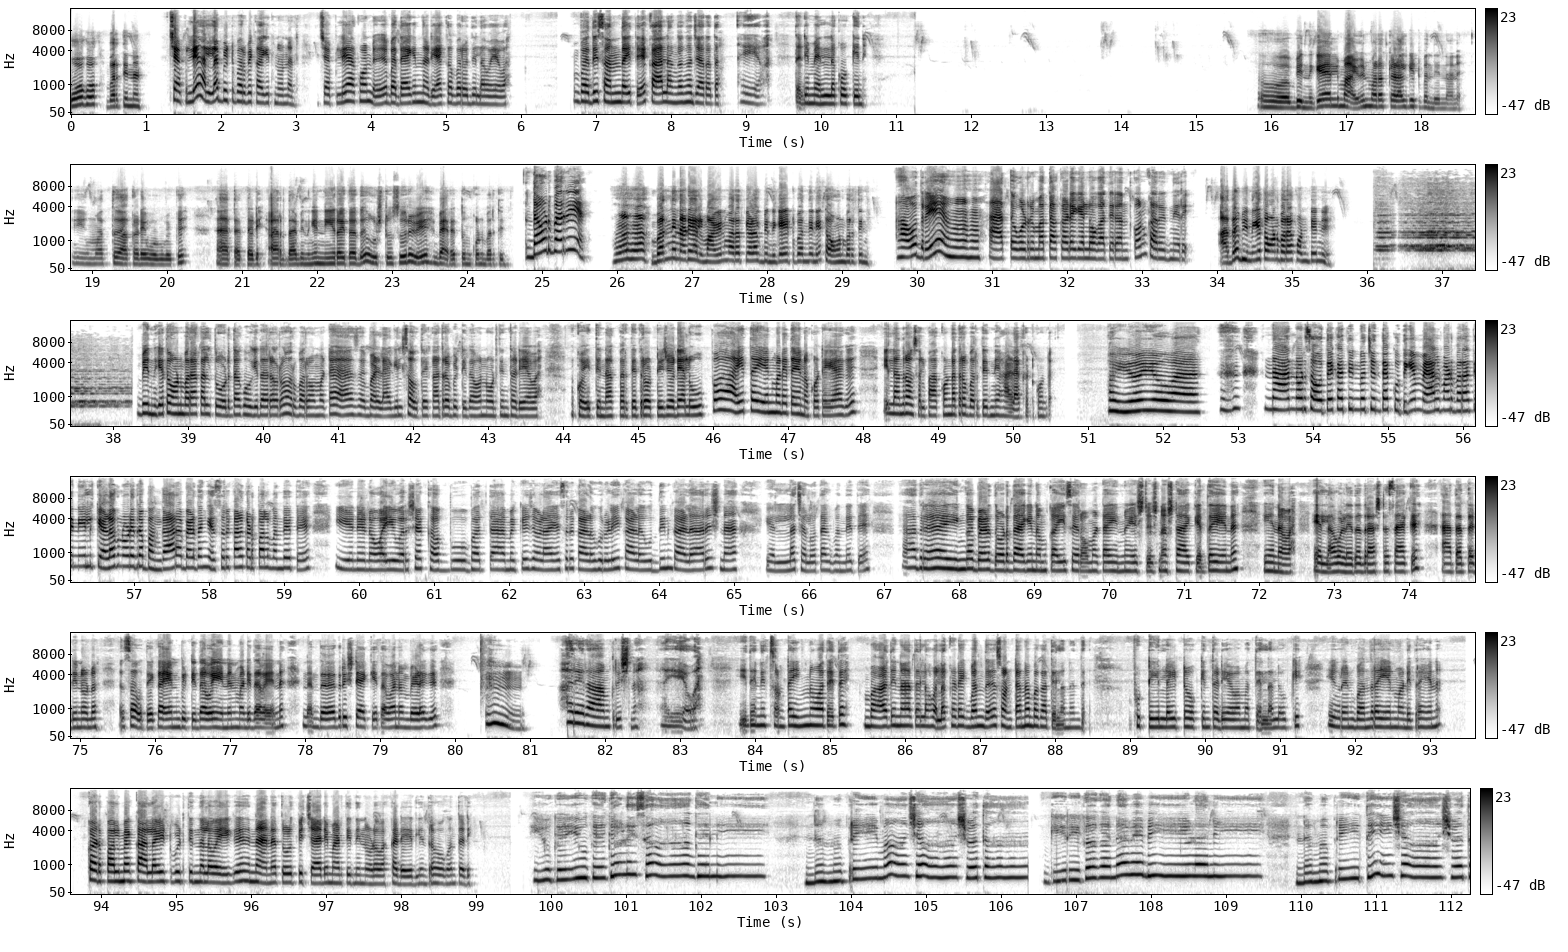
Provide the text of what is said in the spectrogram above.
ಹೋಗ್ ಹೋಗ್ ಬರ್ತೀನಿ ನಾನು. ಚಪ್ಲಿ ಅಲ್ಲ ಬಿಟ್ಟು ಬರ್ಬೇಕಾಗಿತ್ತು ನೋಡ್ ನಾನು. ಚಪ್ಲಿ ಹಾಕೊಂಡು ಬದಾಗಿನ ನಡಿಯಾಕ ಬರೋದಿಲ್ಲ ಅವಯವ ಬದಿ ಸಂದೈತೆ ಕಾಲ್ ಹಂಗಂಗ ಜಾರದ. ಅಯ್ಯವ ತಡಿ ಮೆಲ್ಲಕ್ ಹೋಗ್ತೀನಿ. ಬಿಂದಿಗೆ ಅಲ್ಲಿ ಮಾವಿನ ಮರದ ಕೆಳಗೆ ಇಟ್ಟು ಬಂದೀನಿ ನಾನು. ಈಗ ಮತ್ತೆ ಆ ಕಡೆ ಹೋಗ್ಬೇಕು. ಆತ ತಡಿ. ಅರ್ಧ ಬಿಂದಿಗೆ ನೀರ್ ಐತದ ಉಷ್ಟು ಸುರಿವಿ ಬ್ಯಾರೆ ತುಂಬ್ಕೊಂಡ್ ಬರ್ತೀನಿ. ಹ್ಮ್ ಹ್ಮ್ ಬನ್ನಿ ನಡಿ ಅಲ್ಲಿ ಮಾವಿನ ಮರದ ಕೆಳಗೆ ಬಿಂದಿಗೆ ಇಟ್ಟು ಬಂದಿನಿ ತಗೊಂಡ್ ಬರ್ತೀನಿ. ಹೌದ್ರಿ? ಹ್ಮ್ ಹ್ಮ್ ಆತ್ ತಗೊಳ್ರಿ ಮತ್ತೆ ಆ ಕಡೆಗೆ ಹೋಗತ್ತೀರ ಹೋಗಾತೀರ ಅಂದ್ಕೊಂಡ್ ಕರೆದ್ನಿರಿ ಅದ ಬಿಂದಿಗೆ ತಗೊಂಡ್ ಬರಕ್ ಹೊಂಟೀನಿ. ಬಿಂದಿಗೆ ತಗೊಂಡ್ ಬರಕ್ ಅಲ್ಲಿ ತೋಟದಾಗ ಹೋಗಿದಾರ ಅವ್ರು. ಅವ್ರು ಬರೋ ಮಟ ಬಳ್ಳಾಗಿಲ್ ಸೌತೆಕಾದ್ರ ಬಿಟ್ಟಿದಾವ. ನೋಡ್ತೀನಿ ತಡಿಯವ ಕೊಯ್ ತಿನ್ನಕ್ ಬರ್ತೈತಿ ರೊಟ್ಟಿ ಜೋಡಿ. ಅಲ್ಲಿ ಉಪ್ಪ ಆಯ್ತಾ, ಏನ್ ಮಾಡೈತ ಏನೋ ಕೊಟ್ಟೆಯಾಗ ಇಲ್ಲಾಂದ್ರೆ ಒಂದ್ ಸ್ವಲ್ಪ ಹಾಕೊಂಡ ಹತ್ರ ಬರ್ತಿದ್ನಿ ಹಾಳ ಕಟ್ಕೊಂಡ. ಅಯ್ಯಯ್ಯವ್ವ. ನಾನ್ ನೋಡ್ ಸೌತೆಕಾಯಿ ತಿನ್ನೋ ಚಿಂತ ಕುತ್ತಿಗೆ ಮ್ಯಾಲ್ ಮಾಡಿ ಬರತೀನಿ. ಇಲ್ಲಿ ಕೆಳಗ್ ನೋಡಿದ್ರೆ ಬಂಗಾರ ಬೆಳ್ದಂಗೆ ಹೆಸರು ಕಾಳು ಕಡಪಾಲ್ ಬಂದೈತೆ. ಏನೇನವ ಈ ವರ್ಷ ಕಬ್ಬು, ಭತ್ತ, ಮೆಕ್ಕೆಜೋಳ, ಹೆಸರು ಕಾಳು, ಹುರುಳಿ ಕಾಳು, ಉದ್ದಿನ ಕಾಳು ಅರಿಶಿನ ಎಲ್ಲ ಚಲೋತಾಗಿ ಬಂದೈತೆ. ಕೈ ಸೇರೋ ಮಟ ಇನ್ನು ಎಷ್ಟೆಷ್ಟು ಆಕೈತ ಏನು, ಏನವ? ಎಲ್ಲ ಒಳ್ಳೇದಾದ್ರೆ ಅಷ್ಟ ಸಾಕೆ. ಆತ ತಡಿ ನೋಡು, ಸೌತೆಕಾಯಿ ಏನು ಬಿಟ್ಟಿದಾವ, ಏನೇನು ಮಾಡಿದಾವ ಏನು, ನಂದ ದೃಷ್ಟಿ ಆಕೈತವ ನಮ್ಮ ಬೆಳೆಗೆ. ಹರೇ ರಾಮ್ ಕೃಷ್ಣ ಅಯ್ಯವ್ವ ಇದೇನಿತ್ತು ಸೊಂಟ? ಇನ್ನೂ ಅದೈತೆ? ಬಾ ದಿನ ಆತಲ್ಲ, ಹೊಲ ಕಡೆಗೆ ಬಂದೆ, ಸೊಂಟನ ಬಗಾತಿಲ್ಲ ನಂದು. ಪುಟ್ಟಿ ಇಲ್ಲ ಇಟ್ಟು ಹೋಗ್ಕಿನ್ ತಡಿಯವ ಮತ್ತೆಲ್ಲ ಲೋಕಿ. ಇವ್ರೇನು ಬಂದ್ರೆ, ಏನು ಮಾಡಿದ್ರೆ, ಏನು? ಕಡಪಾಲ್ ಮ್ಯಾಗ ಕಾಲ ಇಟ್ಬಿಡ್ತಿದ್ನಲ್ಲವ ಈಗ, ನಾನೇ ತೊಳೆದು ಪಿಚಾಡಿ ಮಾಡ್ತಿದ್ದೀನಿ ನೋಡವ ಕಡೆ ಇರ್ಲಿಂತ್ರ ಹೋಗೋಂತಡಿ ತಡಿ. ಯುಗ ಯುಗಗಳೇ ಸಾಗಲಿ. ನಮ್ಮ ಪ್ರೇಮ ಶಾಶ್ವತ. ಗಿರಿ ಗಗನವೇ ಬೀಳಲಿ. ನಮ್ಮ ಪ್ರೀತಿ ಶಾಶ್ವತ.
